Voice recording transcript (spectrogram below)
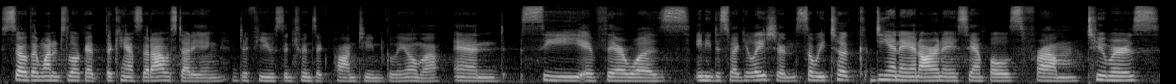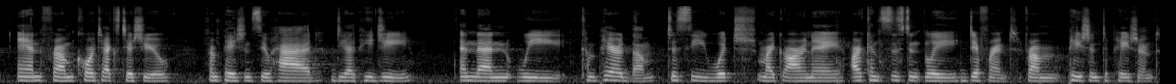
So they wanted to look at the cancer that I was studying, diffuse intrinsic pontine glioma, and see if there was any dysregulation. So we took DNA and RNA samples from tumors and from cortex tissue from patients who had DIPG and then we compared them to see which microRNA are consistently different from patient to patient.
